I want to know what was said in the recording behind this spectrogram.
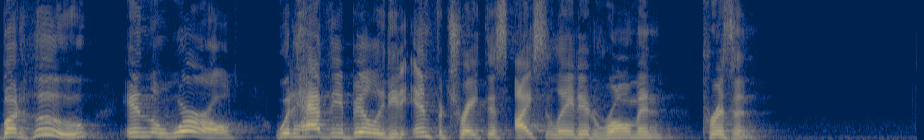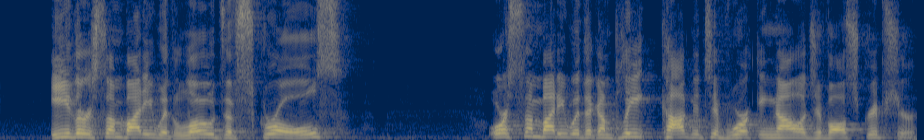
But who in the world would have the ability to infiltrate this isolated Roman prison? Either somebody with loads of scrolls or somebody with a complete cognitive working knowledge of all Scripture?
